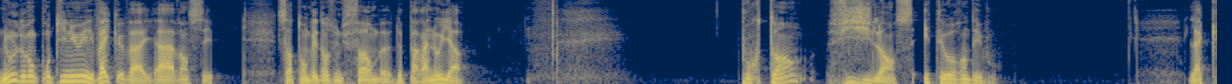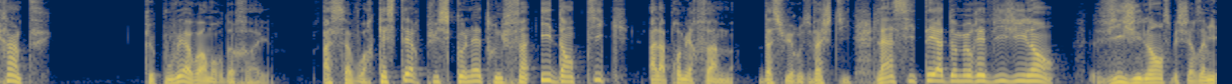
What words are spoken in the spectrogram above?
Nous, nous devons continuer, vaille que vaille, à avancer, sans tomber dans une forme de paranoïa. Pourtant, vigilance était au rendez-vous. La crainte que pouvait avoir Mordechai, à savoir qu'Esther puisse connaître une fin identique à la première femme d'Assuérus, Vashti, l'incitait à demeurer vigilant. Vigilance, mes chers amis.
